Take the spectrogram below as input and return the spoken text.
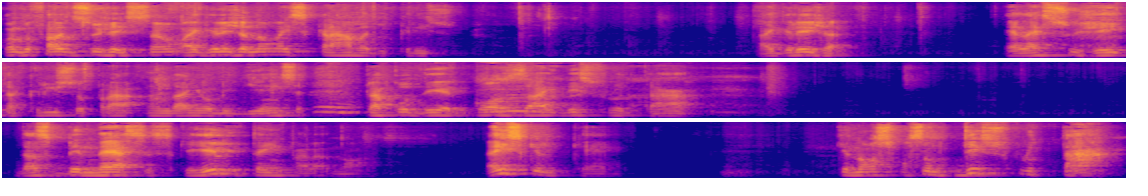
Quando fala de sujeição, a igreja não é escrava de Cristo. A igreja ela é sujeita a Cristo para andar em obediência, para poder gozar e desfrutar das benesses que ele tem para nós. É isso que ele quer. Que nós possamos desfrutar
